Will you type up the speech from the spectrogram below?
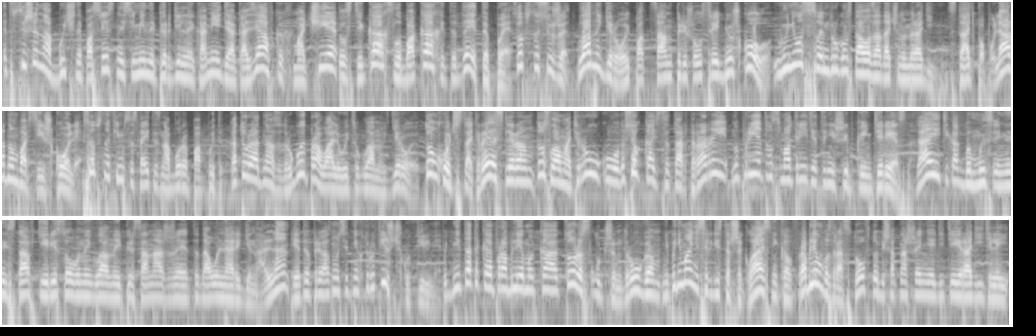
Это совершенно обычная посредственная семейная пердильная комедия о козявках, моче, толстяках, слабаках и т.д. и т.п. Собственно, сюжет. Главный герой, пацан, пришел в среднюю школу, и у него со своим другом стала задача номер один — стать популярным во всей школе. И, собственно, фильм состоит из набора попыток, которые одна за другой проваливаются у главных героев. То он хочет стать рестлером, то сломать руку, но все катится тартарары, но при этом смотреть это не шибко интересно. Да, эти как бы мысленные ставки и рисованные главные персонажи, это довольно оригинально, и это превозносит некоторую фишечку в фильме. Поднята такая проблема, как ссора с лучшим другом, непонимание среди старшеклассников, проблема возрастов, то бишь отношения детей и родителей.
